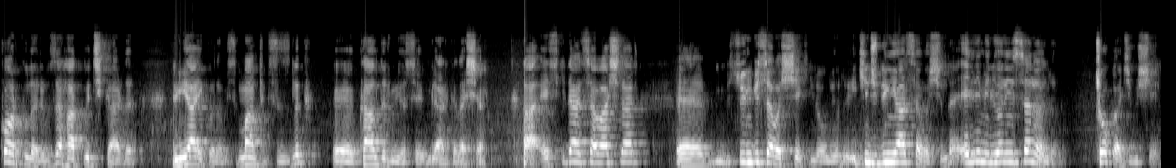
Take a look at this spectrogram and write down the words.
korkularımızı haklı çıkardı. Dünya ekonomisi mantıksızlık e, kaldırmıyor sevgili arkadaşlar. Ha eskiden savaşlar e, süngü savaşı şeklinde oluyordu. İkinci Dünya Savaşı'nda 50 milyon insan öldü. Çok acı bir şey.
